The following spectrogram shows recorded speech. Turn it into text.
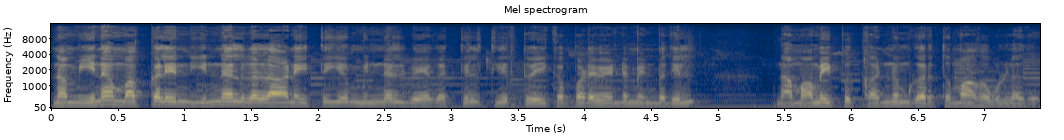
நம் இன மக்களின் இன்னல்கள் அனைத்தையும் மின்னல் வேகத்தில் தீர்த்து வைக்கப்பட வேண்டும் என்பதில் நம் அமைப்பு கண்ணும் கருத்துமாக உள்ளது.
